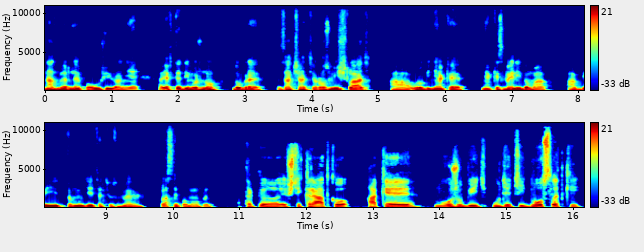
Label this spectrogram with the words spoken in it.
nadmerné používanie a je vtedy možno dobré začať rozmýšľať a urobiť nejaké, nejaké zmeny doma, aby tomu dieťaťu sme vlastne pomohli. Tak e, ešte krátko, aké môžu byť u detí dôsledky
